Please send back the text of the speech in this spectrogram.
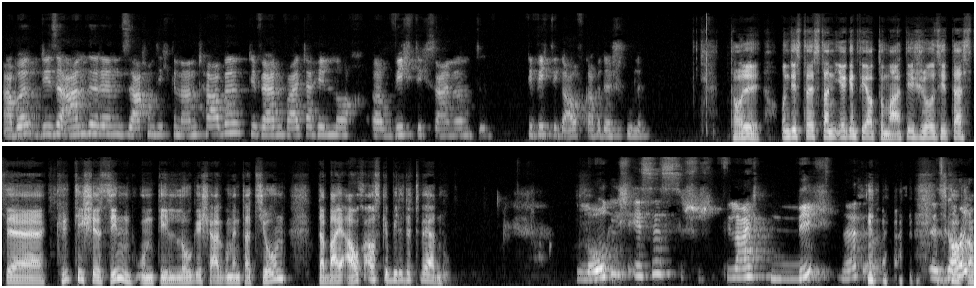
Aber diese anderen Sachen, die ich genannt habe, die werden weiterhin noch äh, wichtig sein und die wichtige Aufgabe der Schule. Toll. Und ist das dann irgendwie automatisch, Josie, dass der kritische Sinn und die logische Argumentation dabei auch ausgebildet werden? Logisch ist es vielleicht nicht, ne? es sollte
